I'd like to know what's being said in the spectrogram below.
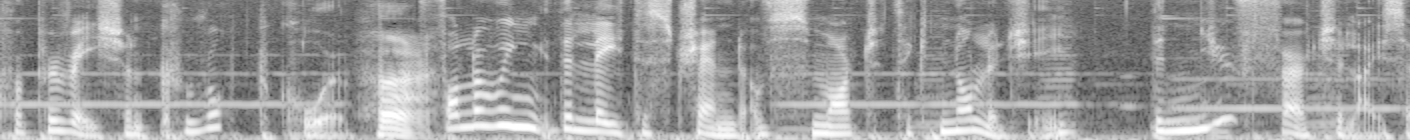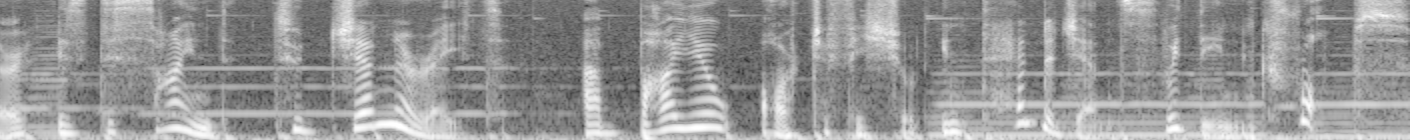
corporation Crop Corp. Huh. Following the latest trend of smart technology, the new fertilizer is designed to generate a bio-artificial intelligence within crops.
